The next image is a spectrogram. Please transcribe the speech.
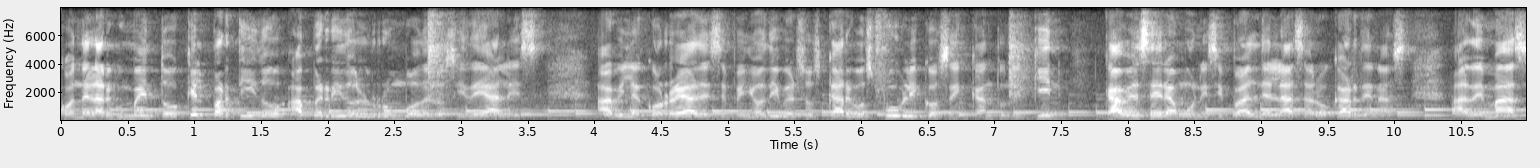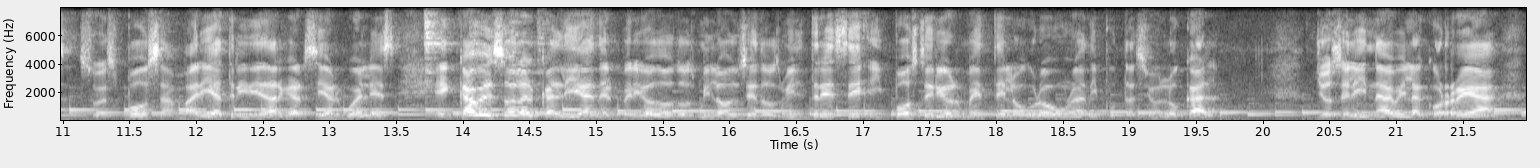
con el argumento que el partido ha perdido el rumbo de los ideales. Ávila Correa desempeñó diversos cargos públicos en Cantunilquín, cabecera municipal de Lázaro Cárdenas. Además, su esposa, María Trinidad García Encabezó la alcaldía en el periodo 2011-2013 y posteriormente logró una diputación local. Jocelyn Ávila Correa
